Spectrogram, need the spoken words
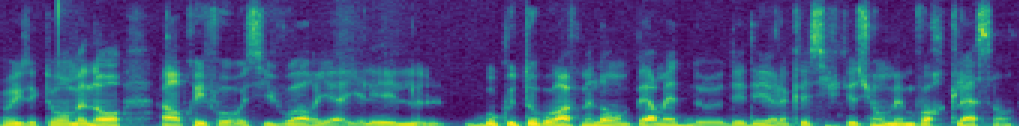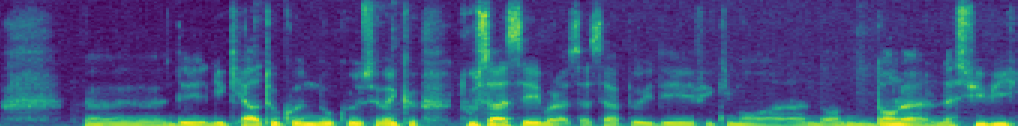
Oui, exactement. Maintenant, alors après, il faut aussi voir, il y a, les, beaucoup de topographes maintenant permettent d'aider à la classification, même voire classe. Hein, euh, des, des, kératocones. Donc euh, c'est vrai que tout ça, c'est voilà, ça, ça peut aider effectivement dans, la, la, suivi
